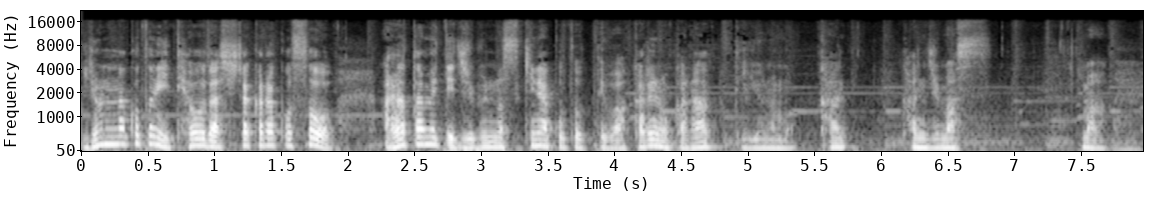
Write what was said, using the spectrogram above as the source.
いろんなことに手を出したからこそ改めて自分の好きなことって分かるのかなっていうのも感じます。まあ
